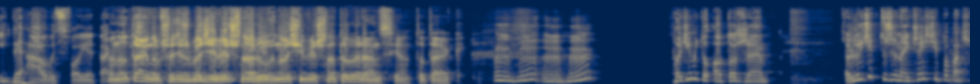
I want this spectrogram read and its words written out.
ideały swoje, tak? No tak, no przecież będzie wieczna równość i wieczna tolerancja, to tak. Mhm, mhm. Chodzi mi tu o to, że ludzie, którzy najczęściej, popatrz,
